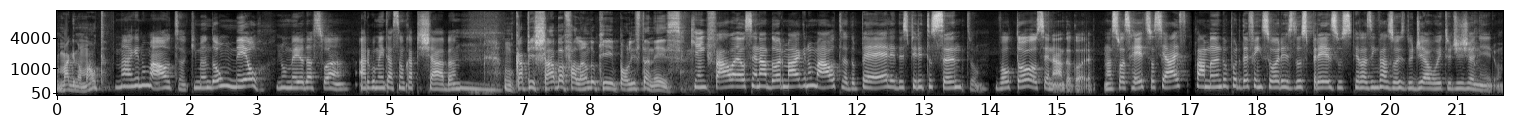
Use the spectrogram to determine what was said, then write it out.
Magno Malta? Magno Malta, que mandou um meu no meio da sua argumentação capixaba. Um capixaba falando que paulistanês. Quem fala é o senador Magno Malta, do PL do Espírito Santo. Voltou ao Senado agora, nas suas redes sociais, clamando por defensores dos presos pelas invasões do dia 8 de janeiro.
